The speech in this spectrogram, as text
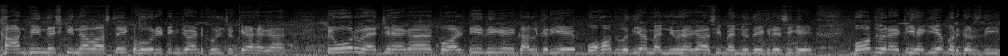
ਖਾਣ ਪੀਣ ਦੇ ਸ਼ਕੀਨਾਂ ਵਾਸਤੇ ਇੱਕ ਹੋਰ ਈਟਿੰਗ ਜੁਆਇੰਟ ਖੁੱਲ ਚੁੱਕਿਆ ਹੈਗਾ। ਪਿਓਰ ਵੈਜ ਹੈਗਾ ਕੁਆਲਿਟੀ ਦੀ ਗੱਲ ਕਰੀਏ ਬਹੁਤ ਵਧੀਆ ਮੈਨੂ ਹੈਗਾ ਅਸੀਂ ਮੈਨੂ ਦੇਖ ਰਹੇ ਸੀਗੇ। ਬਹੁਤ ਵੈਰਾਈਟੀ ਹੈਗੀ ਹੈ 버ਗਰਸ ਦੀ।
